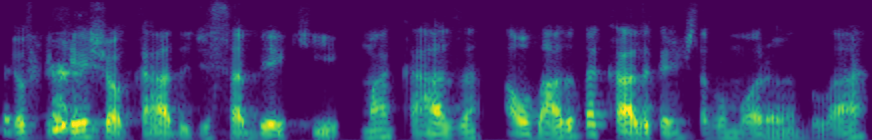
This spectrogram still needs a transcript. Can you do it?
Eu fiquei chocado de saber que uma casa, ao lado da casa que a gente estava morando lá,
